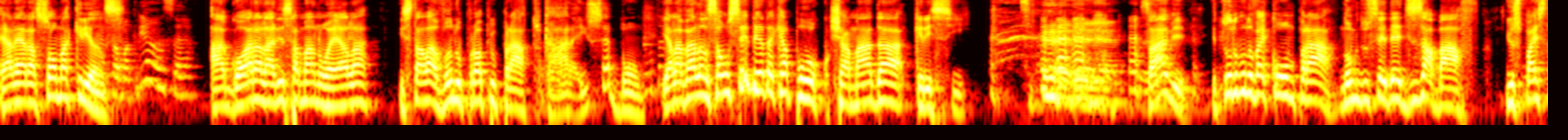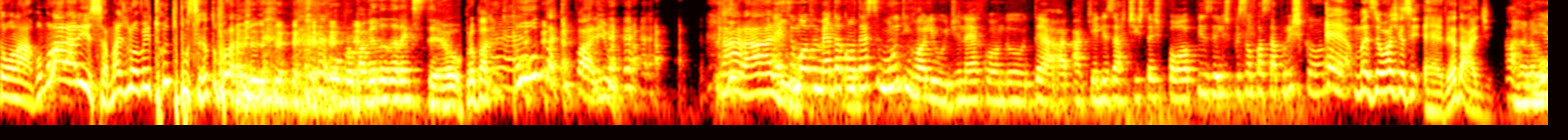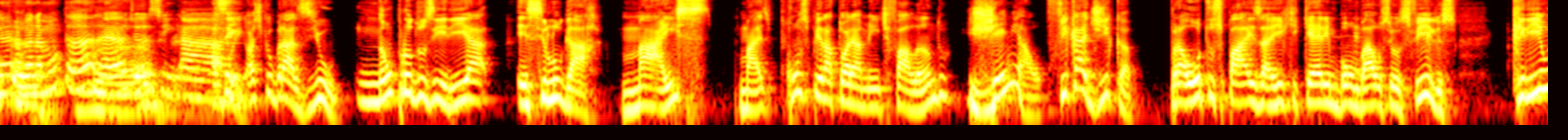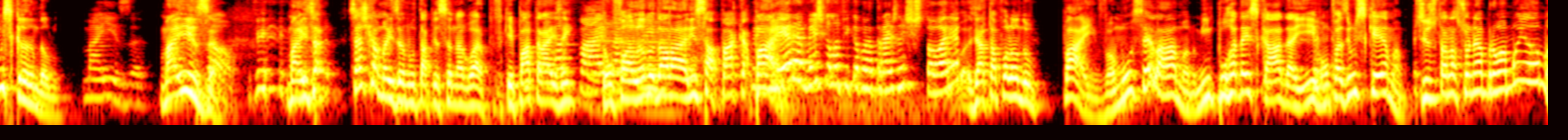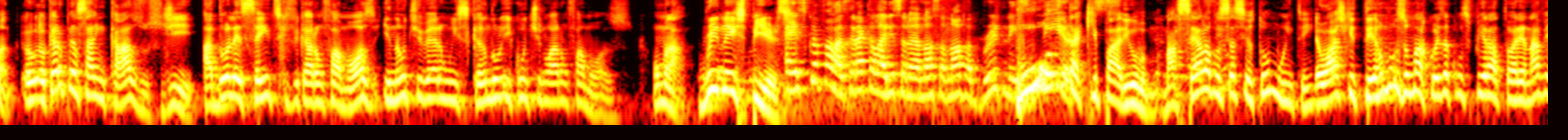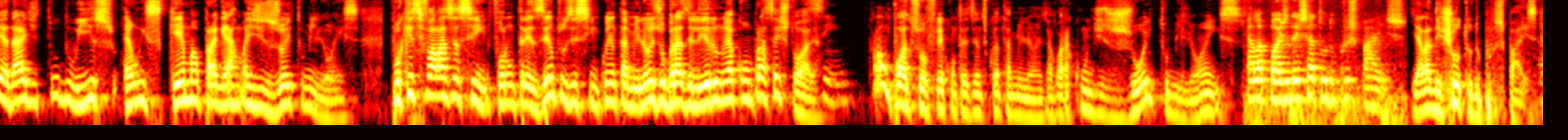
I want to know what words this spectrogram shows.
ela era só uma É só criança. uma criança. é. Agora a Larissa Manuela está lavando o próprio prato. Cara, isso é bom. E ela vai lançar um CD daqui a pouco, chamada Cresci. Sabe? E todo mundo vai comprar. O nome do CD é Desabafo. E os pais estão lá. Vamos lá, Larissa, mais 98% pra mim. Pô, propaganda da Nextel. Propaganda. Puta que pariu. Caralho. Esse movimento acontece muito em Hollywood, né? Quando tem a- aqueles artistas pop, eles precisam passar por escândalo. É, mas eu acho que assim, é verdade. A Hannah E a Montana. Hannah Montana, é, assim, a... Assim, eu acho que o Brasil não produziria esse lugar, mas, mas conspiratoriamente falando, genial. Fica a dica pra outros pais aí que querem bombar os seus filhos, cria um escândalo. Maísa. Maísa. Não. Maísa, você acha que a Maísa não tá pensando agora? Fiquei pra trás, hein? Estão falando da Larissa Paca. Pai, Primeira vez que ela fica pra trás na história. já tá falando, pai, vamos, sei lá, mano, me empurra da escada aí, vamos fazer um esquema. Preciso estar na Sônia Abrão amanhã, mano. Eu, eu quero pensar em casos de adolescentes que ficaram famosos e não tiveram um escândalo e continuaram famosos. Vamos lá. Britney Spears. É isso que eu ia falar. Será que a Larissa não é a nossa nova Britney Puta Spears? que pariu. Marcela, você acertou muito, hein? Eu acho que temos uma coisa conspiratória. Na verdade, tudo isso é um esquema pra ganhar mais 18 milhões. Porque se falasse assim, foram 350 milhões, o brasileiro não ia comprar essa história. Sim. Ela não pode sofrer com 350 milhões. Agora, com 18 milhões. Ela pode deixar tudo pros pais. E ela deixou tudo pros pais.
